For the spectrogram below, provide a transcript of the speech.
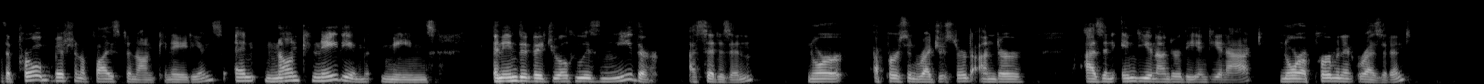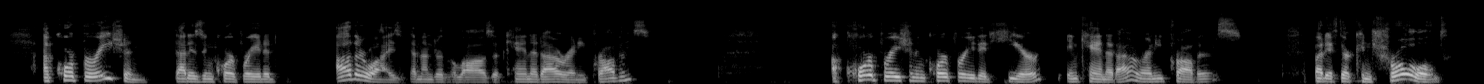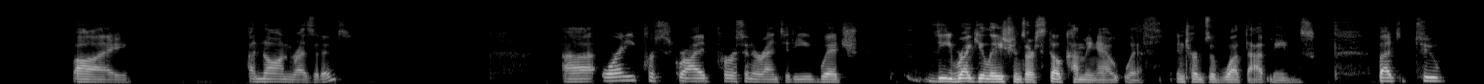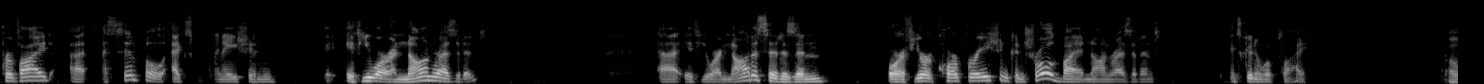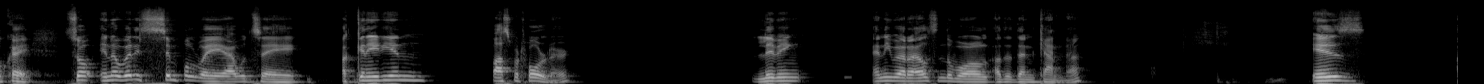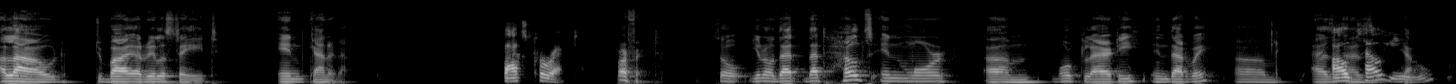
the prohibition applies to non Canadians, and non Canadian means an individual who is neither a citizen nor a person registered under as an Indian under the Indian Act, nor a permanent resident, a corporation that is incorporated otherwise than under the laws of Canada or any province, a corporation incorporated here in Canada or any province, but if they're controlled by a non-resident uh, or any prescribed person or entity which the regulations are still coming out with in terms of what that means. But to provide a, a simple explanation, if you are a non resident, uh, if you are not a citizen, or if you're a corporation controlled by a non resident, it's going to apply. Okay. So, in a very simple way, I would say a Canadian passport holder living anywhere else in the world other than Canada is allowed to buy a real estate in Canada. That's correct. Perfect. So you know that that helps in more um, more clarity in that way. Um, as I'll as, tell you, yeah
